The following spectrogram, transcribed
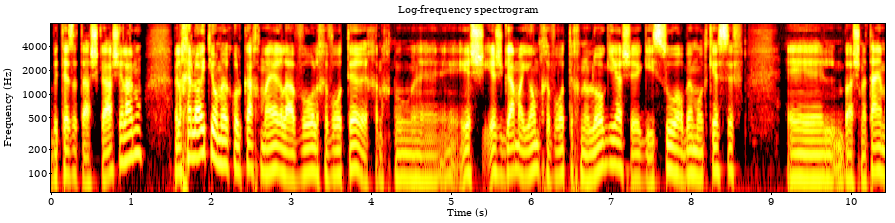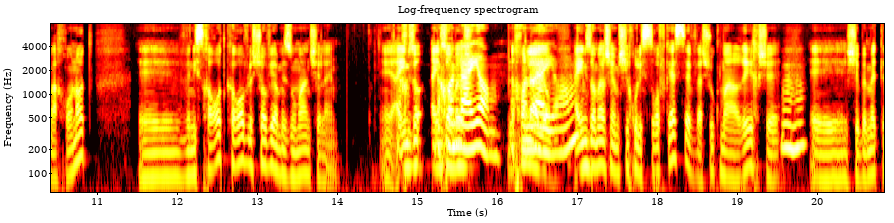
בתזת ההשקעה שלנו ולכן לא הייתי אומר כל כך מהר לעבור לחברות ערך אנחנו יש יש גם היום חברות טכנולוגיה שגייסו הרבה מאוד כסף בשנתיים האחרונות אה, ונסחרות קרוב לשווי המזומן שלהם. אה, האם זו, האם נכון להיום. נכון, נכון להיום. להיום. האם זה אומר שהם המשיכו לשרוף כסף והשוק מעריך ש, mm-hmm. שבאמת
